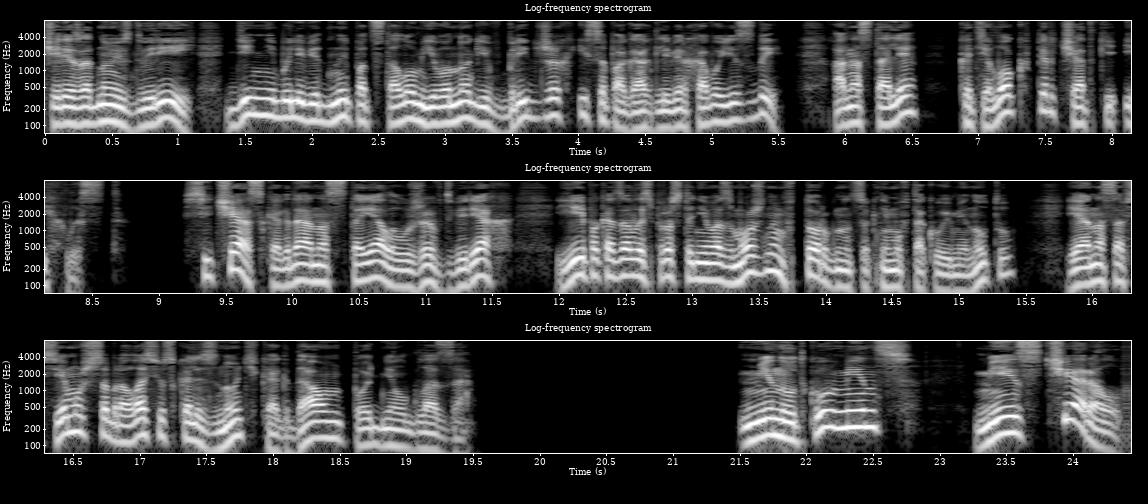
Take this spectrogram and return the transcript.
Через одну из дверей Динни были видны под столом его ноги в бриджах и сапогах для верховой езды, а на столе — котелок, перчатки и хлыст. Сейчас, когда она стояла уже в дверях, ей показалось просто невозможным вторгнуться к нему в такую минуту, и она совсем уж собралась ускользнуть, когда он поднял глаза. «Минутку, Минс. Мисс Черрилл!»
